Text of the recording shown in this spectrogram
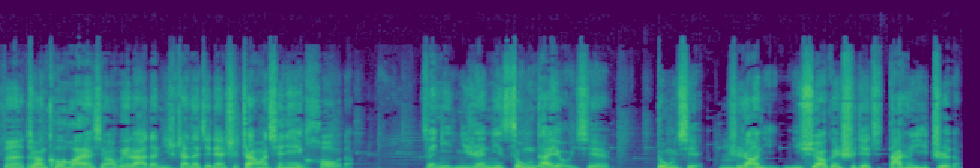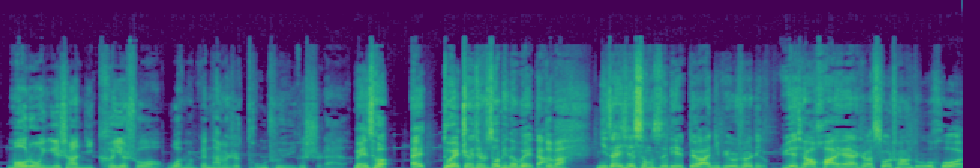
对对喜欢科幻呀，喜欢未来的，你是站在节点，是展望千年以后的，所以你你人你总得有一些东西嗯是让你你需要跟世界达成一致的，某种意义上，你可以说我们跟他们是同处于一个时代的，没错，哎，对，这就是作品的伟大对。吧？你在一些宋词里，对吧？你比如说这个“月桥花苑”是吧？“锁窗朱户，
